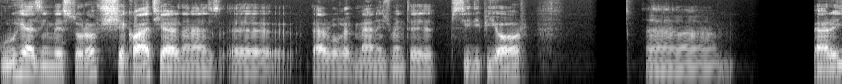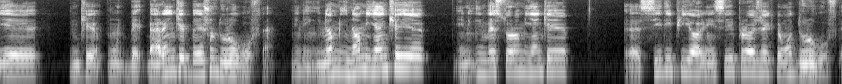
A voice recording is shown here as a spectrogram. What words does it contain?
گروهی از investor ا شکایت کردن از در واقع management CDPR برای اینکه برای اینکه بهشون دروغ گفتن. یعنی اینا اینا میگن که یعنی اینوستورا میگن که CDPR یعنی CD پراجکت به ما دروغ گفته.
